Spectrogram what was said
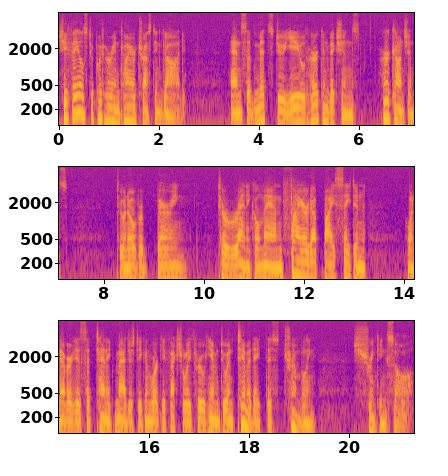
She fails to put her entire trust in God and submits to yield her convictions, her conscience, to an overbearing, tyrannical man fired up by Satan whenever his satanic majesty can work effectually through him to intimidate this trembling, shrinking soul.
